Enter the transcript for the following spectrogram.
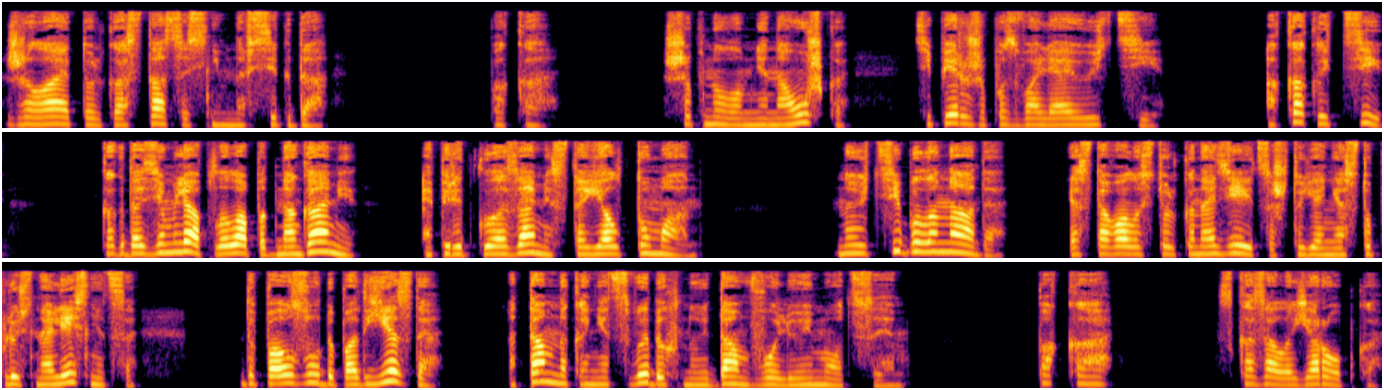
желая только остаться с ним навсегда. «Пока», — шепнула мне на ушко — Теперь уже позволяю идти. А как идти, когда земля плыла под ногами, а перед глазами стоял туман? Но идти было надо, и оставалось только надеяться, что я не оступлюсь на лестнице, доползу до подъезда, а там, наконец, выдохну и дам волю эмоциям. «Пока», — сказала я робко.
